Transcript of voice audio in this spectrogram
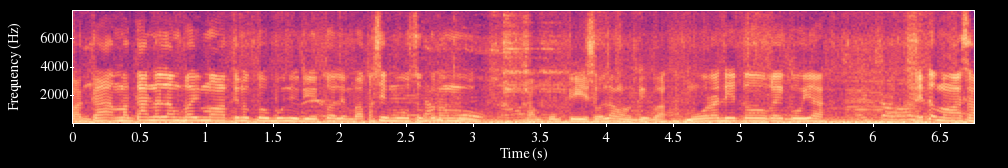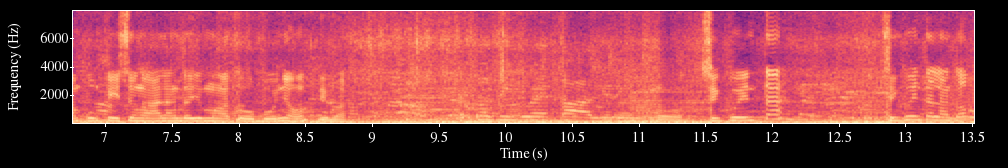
pagka magkano lang ba yung mga tinutubo nyo dito? Alam ba? Kasi mo sobrang mo 10 piso lang, oh, di ba? Mura dito kay Kuya. Ito, mga 10 piso nga lang daw yung mga tubo nyo, oh, di ba? ito 50 alirin. Oh, 50. 50 lang to.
